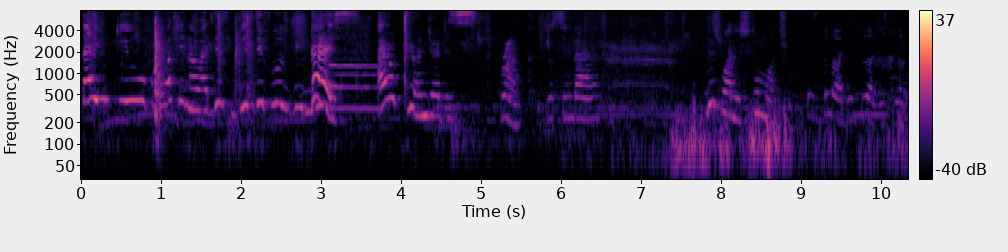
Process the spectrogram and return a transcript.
Thank you for watching our this beautiful video. Guys, I hope you enjoyed this prank. Lucinda, this one is too much. It's blood. It's blood. It's blood.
